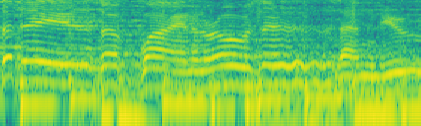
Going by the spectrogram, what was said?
the days of wine and roses and you.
